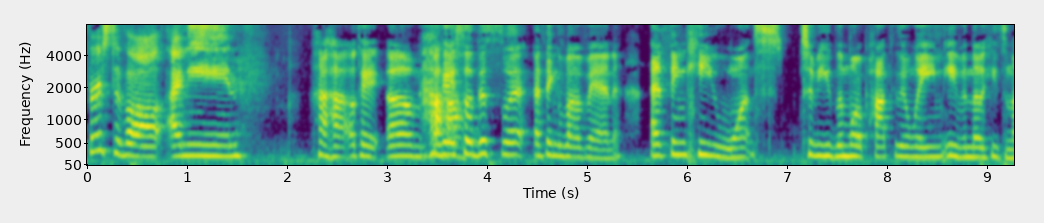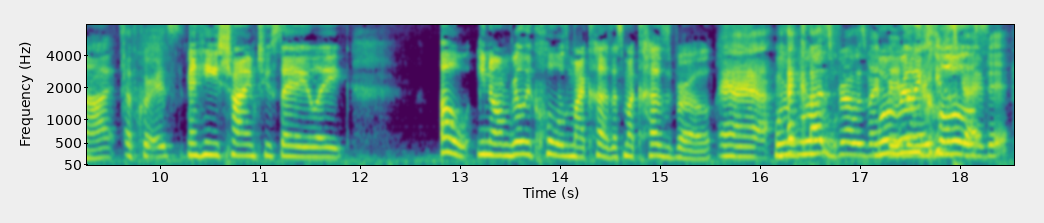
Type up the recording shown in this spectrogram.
First of all, I mean, Haha, okay, um, okay, so this is what I think about Van. I think he wants to be the more popular Wayne, even though he's not. of course, and he's trying to say like oh you know i'm really cool with my cuz that's my cuz bro yeah, We're- my we're- cuz bro was my we're favorite really close. described it.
